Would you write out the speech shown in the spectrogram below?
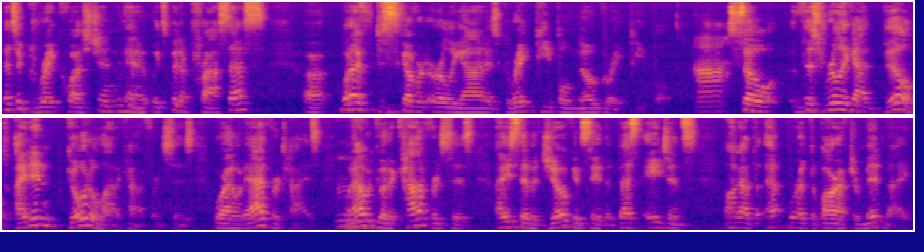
That's a great question, and it, it's been a process. Uh, what I've discovered early on is great people know great people. Ah, So this really got built. I didn't go to a lot of conferences where I would advertise. When I Mm. would go to conferences, I used to have a joke and say the best agents hung out the, were at the bar after midnight.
